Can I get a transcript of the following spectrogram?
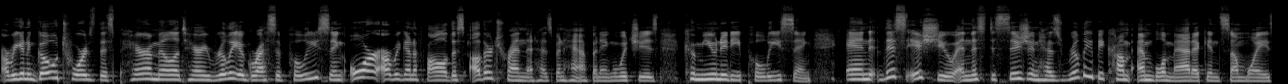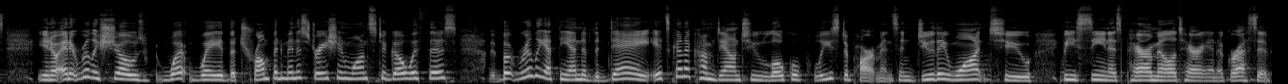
are we going to go towards this paramilitary, really aggressive policing, or are we going to follow this other trend that has been happening, which is community policing? And this issue and this decision has really become emblematic in some ways, you know, and it really shows what way the Trump administration wants to go with this. But really, at the end of the day, it's going going to come down to local police departments and do they want to be seen as paramilitary and aggressive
